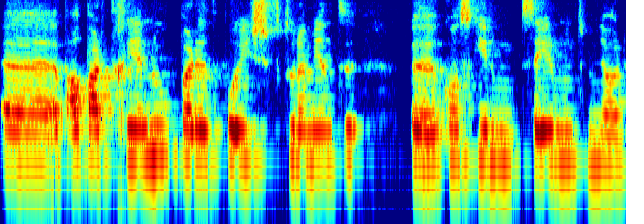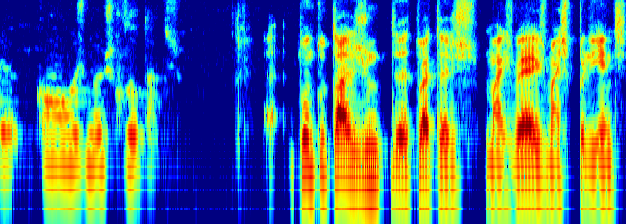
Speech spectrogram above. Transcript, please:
uh, a palpar terreno para depois futuramente conseguir sair muito melhor com os meus resultados. Quando tu estás junto de atletas mais velhos, mais experientes,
